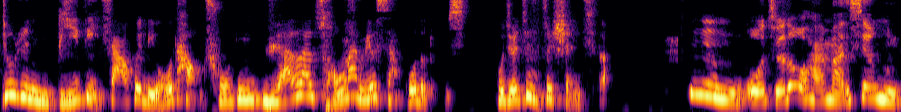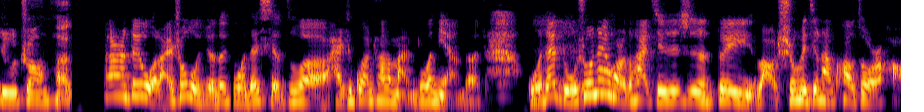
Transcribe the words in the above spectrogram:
就是你笔底下会流淌出你原来从来没有想过的东西。我觉得这是最神奇的。嗯，我觉得我还蛮羡慕你这个状态的。当然，对于我来说，我觉得我的写作还是贯穿了蛮多年的。我在读书那会儿的话，其实是对老师会经常夸我作文好。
